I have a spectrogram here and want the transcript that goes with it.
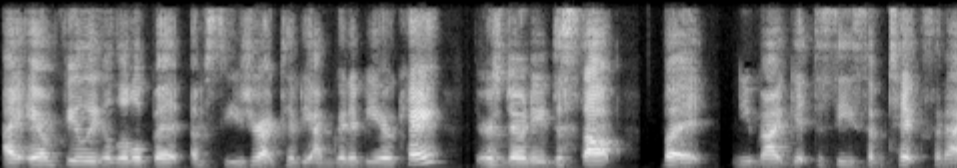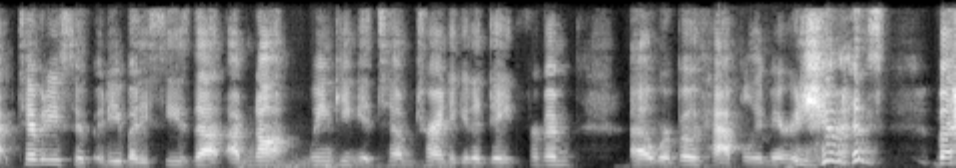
I am feeling a little bit of seizure activity. I'm going to be okay. There's no need to stop but you might get to see some ticks and activity. So if anybody sees that, I'm not winking at Tim trying to get a date from him. Uh, we're both happily married humans, but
